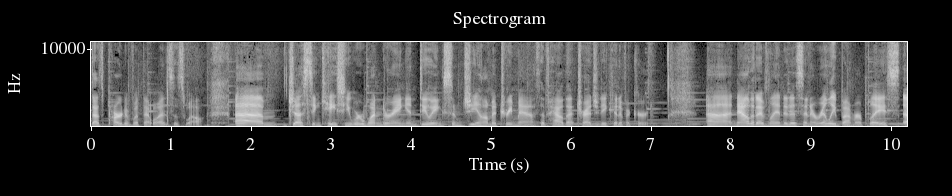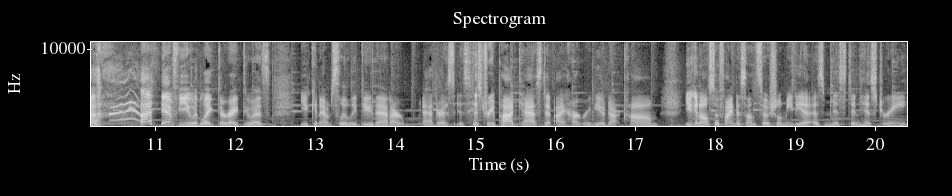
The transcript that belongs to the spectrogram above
that's part of what that was as well. Um, just in case you were wondering and doing some geometry math of how that tragedy could have occurred. Uh, now that I've landed us in a really bummer place. Uh, if you would like to write to us, you can absolutely do that. Our address is historypodcast at iheartradio.com. You can also find us on social media as Missed in History.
